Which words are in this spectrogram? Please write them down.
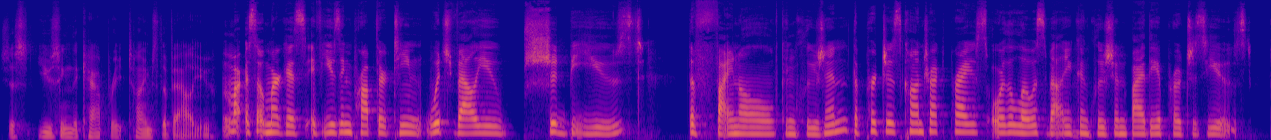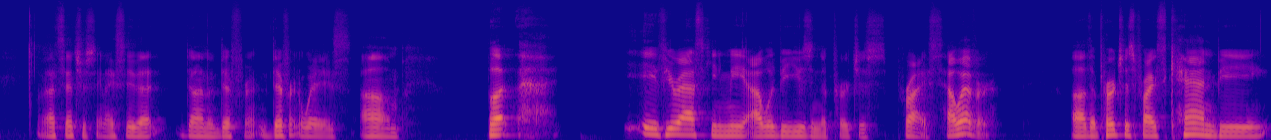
just using the cap rate times the value. Mar- so, Marcus, if using Prop 13, which value should be used? The final conclusion, the purchase contract price, or the lowest value conclusion by the approaches used? That's interesting. I see that done in different different ways. Um, but if you're asking me, I would be using the purchase price. However, uh, the purchase price can be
